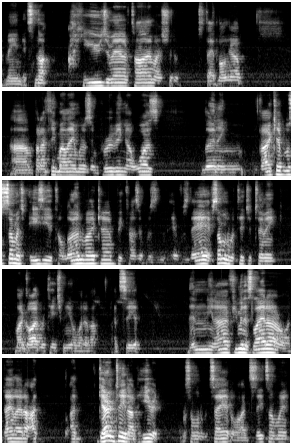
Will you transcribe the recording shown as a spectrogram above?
I mean, it's not a huge amount of time. I should have stayed longer. Um, but I think my language was improving. I was learning vocab. It was so much easier to learn vocab because it was it was there. If someone would teach it to me, my guide would teach me or whatever, I'd see it. Then, you know, a few minutes later or a day later, I'd, I'd guaranteed I'd hear it. Or someone would say it or I'd see it somewhere.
